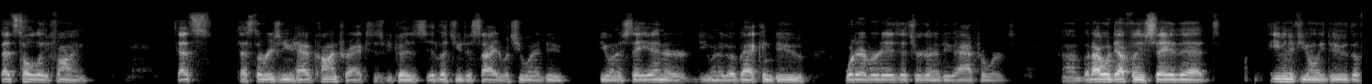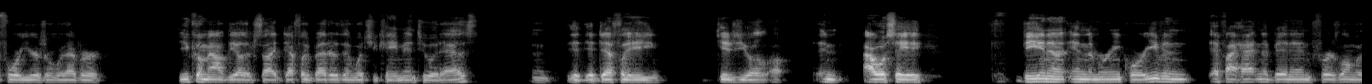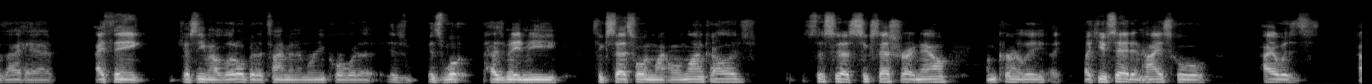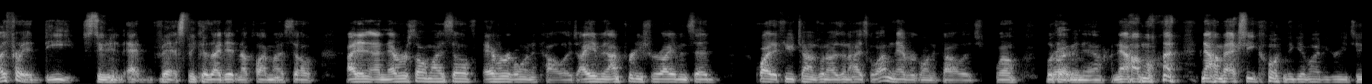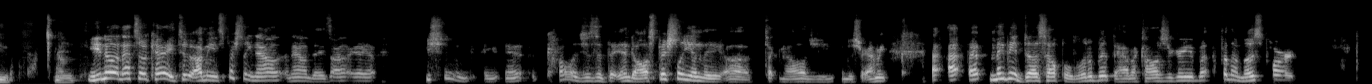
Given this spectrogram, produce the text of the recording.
that's totally fine. That's that's the reason you have contracts is because it lets you decide what you want to do. Do you want to stay in or do you want to go back and do whatever it is that you're going to do afterwards? Uh, but I would definitely say that even if you only do the four years or whatever, you come out the other side definitely better than what you came into it as. And it, it definitely gives you a, and I will say being a, in the Marine Corps, even if I hadn't have been in for as long as I have, I think just even a little bit of time in the Marine Corps would is is what has made me successful in my online college success. Success right now. I'm currently like, like you said in high school, I was I was probably a D student at best because I didn't apply myself. I didn't. I never saw myself ever going to college. I even I'm pretty sure I even said quite a few times when I was in high school. I'm never going to college. Well, look right. at me now. Now I'm now I'm actually going to get my degree too. Um, you know, and that's okay too. I mean, especially now nowadays. I, I, you shouldn't. Uh, college isn't the end all, especially in the uh, technology industry. I mean, I, maybe it does help a little bit to have a college degree, but for the most part,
